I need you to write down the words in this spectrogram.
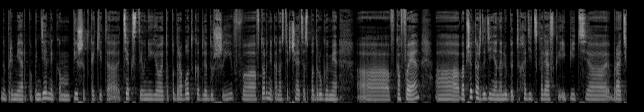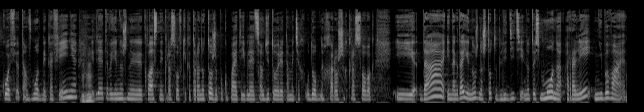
например, по понедельникам пишет какие-то тексты, у нее это подработка для души. В вторник она встречается с подругами э, в кафе. Э, вообще каждый день она любит ходить с коляской и пить, э, брать кофе там в модной кофейне. И для этого ей нужны классные кроссовки, которые она тоже покупает и является аудиторией там этих удобных, хороших кроссовок. И да, иногда ей нужно что-то для детей. Ну, то есть моноролей не бывает.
